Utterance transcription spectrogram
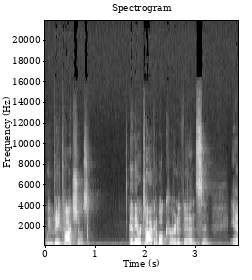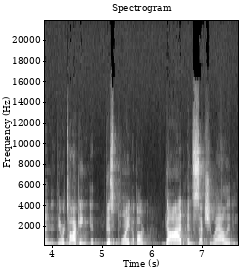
weekday talk shows. And they were talking about current events, and, and they were talking at this point about God and sexuality.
